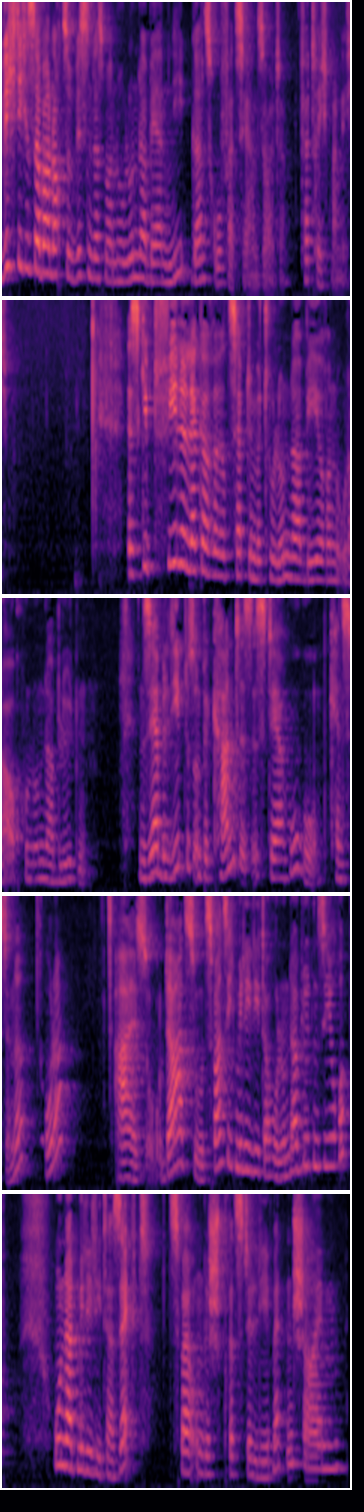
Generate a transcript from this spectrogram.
Wichtig ist aber noch zu wissen, dass man Holunderbeeren nie ganz roh verzehren sollte. Verträgt man nicht. Es gibt viele leckere Rezepte mit Holunderbeeren oder auch Holunderblüten. Ein sehr beliebtes und bekanntes ist der Hugo. Kennst du, ne? Oder? Also dazu 20 Milliliter Holunderblütensirup, 100 Milliliter Sekt, zwei ungespritzte Limettenscheiben,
